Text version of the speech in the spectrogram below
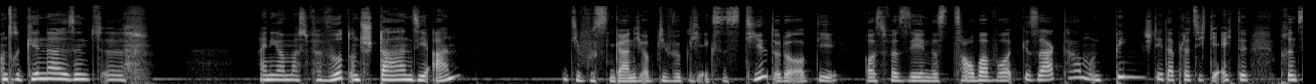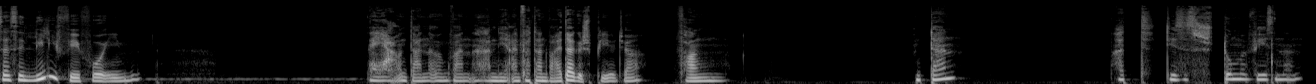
Unsere Kinder sind äh, einigermaßen verwirrt und starren sie an. Die wussten gar nicht, ob die wirklich existiert oder ob die aus Versehen das Zauberwort gesagt haben und ping, steht da plötzlich die echte Prinzessin Lilifee vor ihnen. Naja, und dann irgendwann haben die einfach dann weitergespielt, ja. Fangen. Und dann hat dieses stumme Wesen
